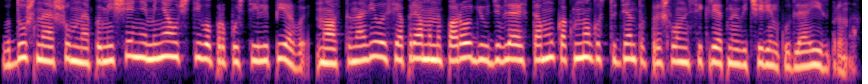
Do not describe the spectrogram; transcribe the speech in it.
В душное шумное помещение меня учтиво пропустили первой, но остановилась я прямо на пороге, удивляясь тому, как много студентов пришло на секретную вечеринку для избранных.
